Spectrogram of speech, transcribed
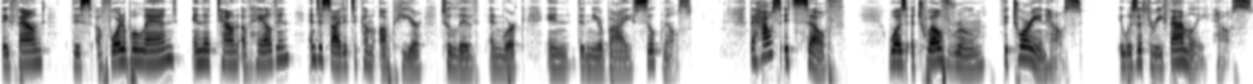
they found this affordable land in the town of Haledon and decided to come up here to live and work in the nearby silk mills. The house itself was a 12 room Victorian house. It was a three family house.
